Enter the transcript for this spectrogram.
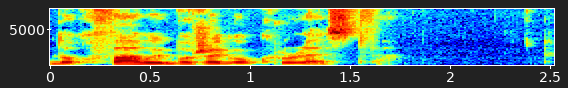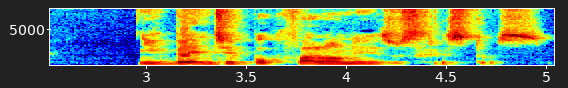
do chwały Bożego Królestwa. Niech będzie pochwalony Jezus Chrystus.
